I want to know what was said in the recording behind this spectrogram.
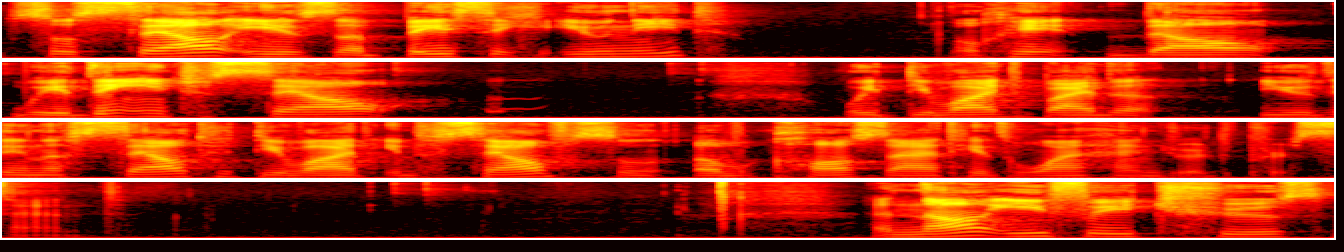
so cell is a basic unit okay now within each cell we divide by the using the cell to divide itself, so of course that is 100%. And now if we choose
